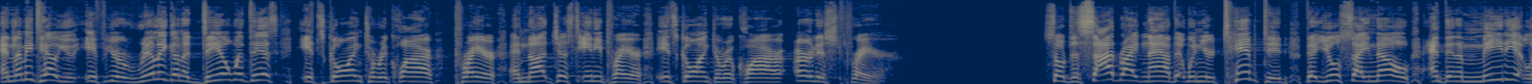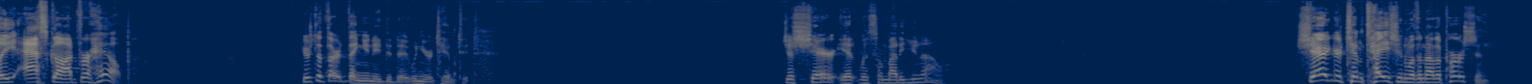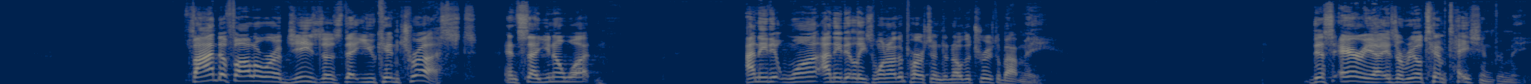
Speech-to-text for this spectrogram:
And let me tell you, if you're really going to deal with this, it's going to require prayer, and not just any prayer, it's going to require earnest prayer. So decide right now that when you're tempted that you'll say no and then immediately ask God for help. Here's the third thing you need to do when you're tempted. Just share it with somebody you know. Share your temptation with another person. Find a follower of Jesus that you can trust and say, you know what? I need, it one, I need at least one other person to know the truth about me. This area is a real temptation for me.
